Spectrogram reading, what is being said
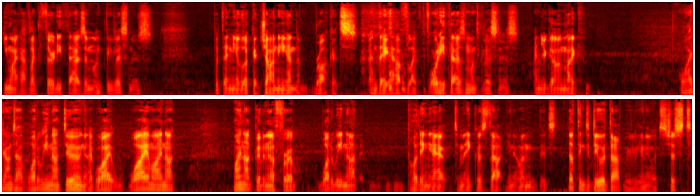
you might have like 30,000 monthly listeners, but then you look at Johnny and the Rockets and they have like 40,000 monthly listeners and you're going like why don't I, what are we not doing? Like why why am I not am I not good enough for what are we not putting out to make us that you know and it's nothing to do with that really you know it's just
